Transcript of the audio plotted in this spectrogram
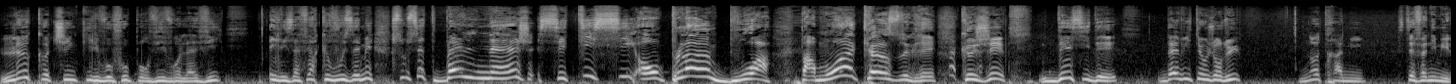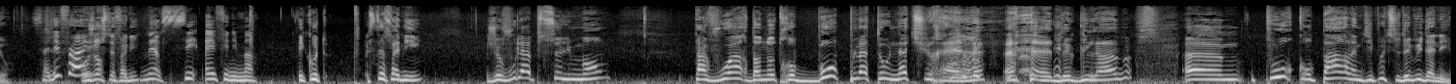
le coaching qu'il vous faut pour vivre la vie et les affaires que vous aimez. Sous cette belle neige, c'est ici en plein bois, par moins 15 degrés, que j'ai décidé d'inviter aujourd'hui notre amie Stéphanie Milo. Salut Frank. Bonjour Stéphanie. Merci infiniment. Écoute, Stéphanie, je voulais absolument t'avoir dans notre beau plateau naturel de Globe euh, pour qu'on parle un petit peu de ce début d'année.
